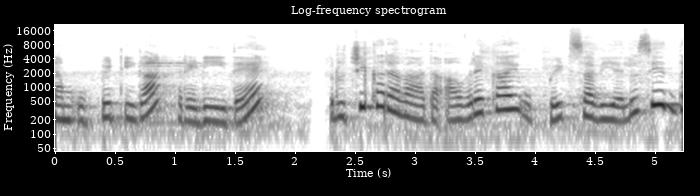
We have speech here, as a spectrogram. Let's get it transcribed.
ನಮ್ಮ ಉಪ್ಪಿಟ್ಟು ಈಗ ರೆಡಿ ಇದೆ. ರುಚಿಕರವಾದ ಅವರೆಕಾಯಿ ಉಪ್ಪಿಟ್ಟು ಸವಿಯಲು ಸಿದ್ಧ.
